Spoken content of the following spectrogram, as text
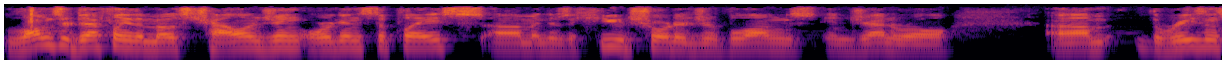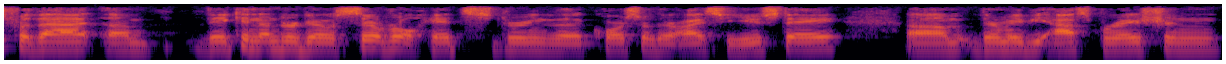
Lungs are definitely the most challenging organs to place, um, and there's a huge shortage of lungs in general. Um, the reasons for that, um, they can undergo several hits during the course of their ICU stay. Um, there may be aspiration,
